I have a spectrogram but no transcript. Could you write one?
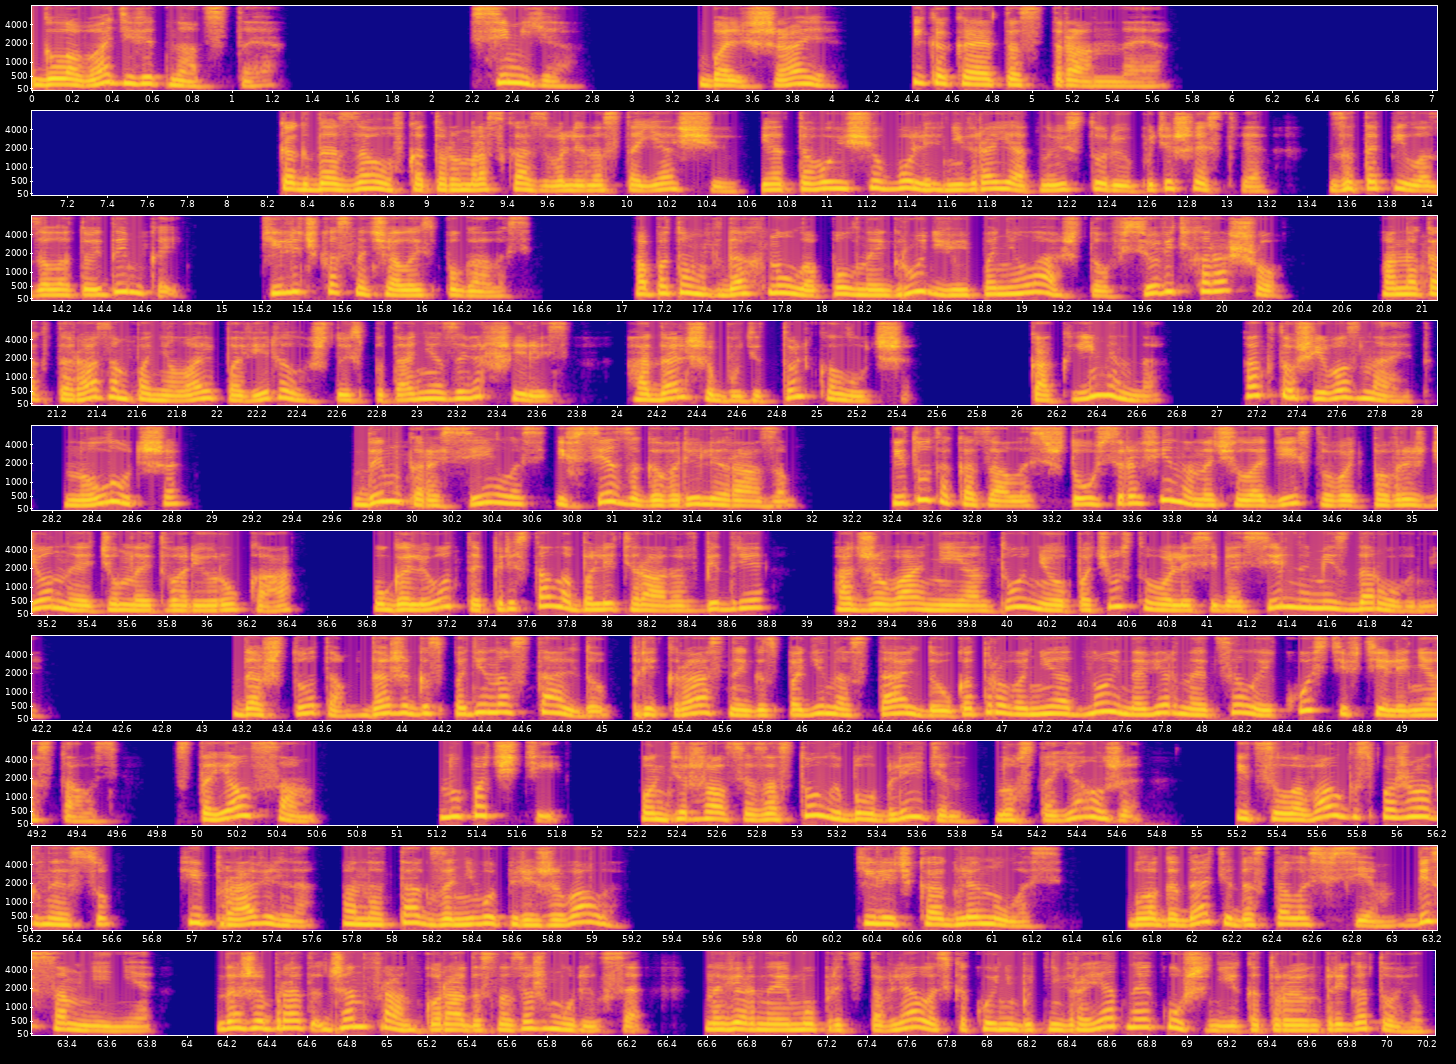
Глава 19. Семья. Большая и какая-то странная. Когда зал, в котором рассказывали настоящую и оттого еще более невероятную историю путешествия, затопила золотой дымкой, Тилечка сначала испугалась. А потом вдохнула полной грудью и поняла, что все ведь хорошо. Она как-то разом поняла и поверила, что испытания завершились, а дальше будет только лучше. Как именно? А кто ж его знает? Но лучше. Дымка рассеялась, и все заговорили разом. И тут оказалось, что у Серафина начала действовать поврежденная темной тварью рука, у Галиотта перестала болеть рана в бедре, а Джованни и Антонио почувствовали себя сильными и здоровыми. Да что там, даже господин Астальдо, прекрасный господин Астальдо, у которого ни одной, наверное, целой кости в теле не осталось, стоял сам. Ну, почти. Он держался за стол и был бледен, но стоял же. И целовал госпожу Агнесу. И правильно, она так за него переживала. Килечка оглянулась. Благодати досталось всем, без сомнения. Даже брат Джанфранко радостно зажмурился. Наверное, ему представлялось какое-нибудь невероятное кушанье, которое он приготовил.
